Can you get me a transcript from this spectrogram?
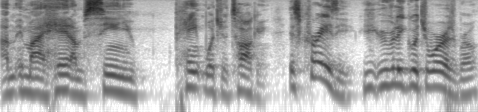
I'm in my head. I'm seeing you paint what you're talking. It's crazy. You, you're really good with your words, bro.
